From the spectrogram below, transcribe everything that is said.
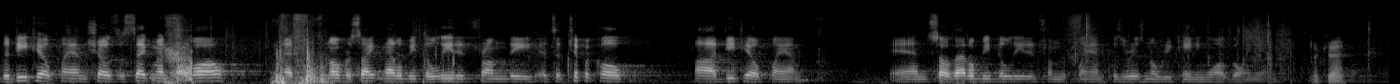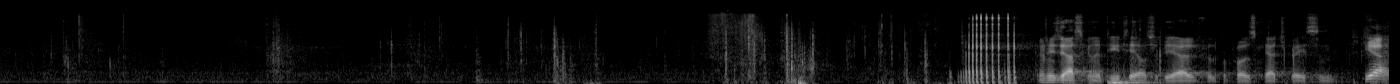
the detail plan shows the segment wall. That's just an oversight, and that'll be deleted from the, it's a typical uh, detail plan. And so that'll be deleted from the plan, because there is no retaining wall going in. Okay. And he's asking the details should be added for the proposed catch basin. Yeah,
